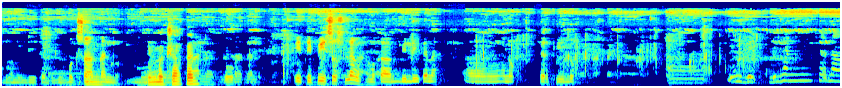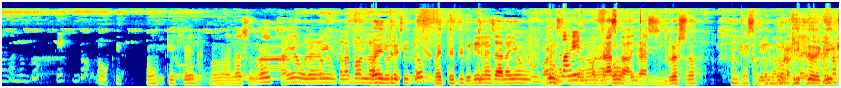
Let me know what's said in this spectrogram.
Bumili ka ng bagsakan mo. Yung bagsakan. 80 pesos lang makabili ka na ang ano per kilo. Ah, yun, bil bilhan siya ng ano bro, cake bro. Okay. Oh, cake rin. Mga nasa, may, Sayang wala na yung kalabaw lang may, yung tri, dito. may 350. Pwede lang sana yung Bahin. yung grass ba? Grass. Yung grass, no? grass flavor cake do, cake.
